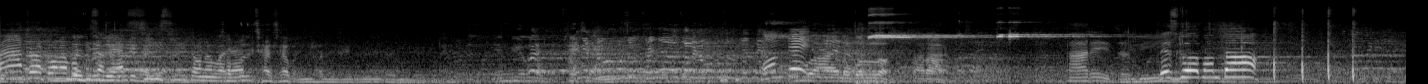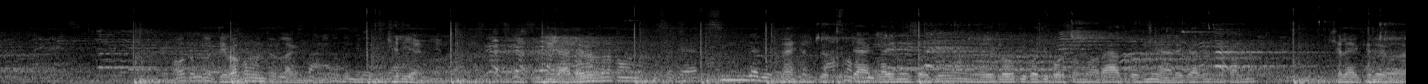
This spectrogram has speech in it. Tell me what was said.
पाँचवटा टर्नओभर दिइसक्यो यार त मलाई धेवा कमाउँथ्यो लाग्ने खेलिहाल्ने मिलालेर सिङ्गिगा दियो नेसनल प्लेयरको ट्याग लगाइ नै सक्यो एकलौती कति वर्षमा राजको पनि हालेका थिएँ नेपालमा। खेलाइ खेल्यो भयो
